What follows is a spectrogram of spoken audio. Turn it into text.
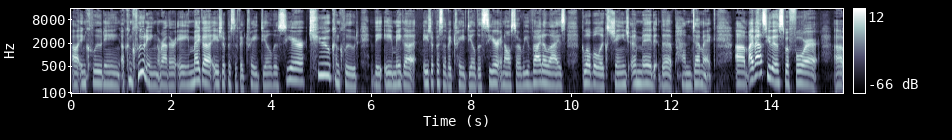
uh, including uh, concluding rather a mega Asia Pacific trade deal this year. To conclude the a mega Asia Pacific trade deal this year, and also revitalize global exchange amid the pandemic. Um, I've asked you this before, uh,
